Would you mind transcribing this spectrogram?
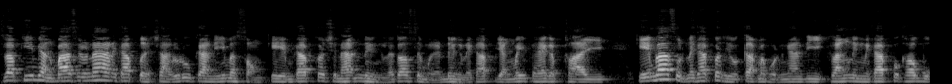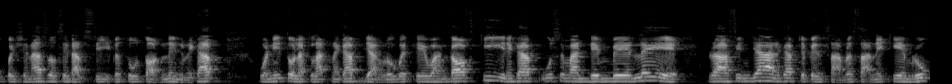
สำหรับทีมอย่างบาร์เซโลนานะครับเปิดฉากฤดูกาลนี้มา 2 เกมครับก็ชนะ 1 แล้วก็เสมอ1นะครับยังไม่แพ้กับใคร เกมล่าสุดนะครับก็ถือว่ากลับมาผลงานดีอีกครั้งหนึ่งนะครับพวกเขาบุกไปชนะโซเซดัด4 ประตูต่อ1นะครับวันนี้ตัวหลักๆนะครับอย่างโรเบิร์ตเลวันดอฟสกี้นะครับอุสมานเดมเบเล่ราฟินยานะครับจะเป็นสามประสานในเกมรุก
